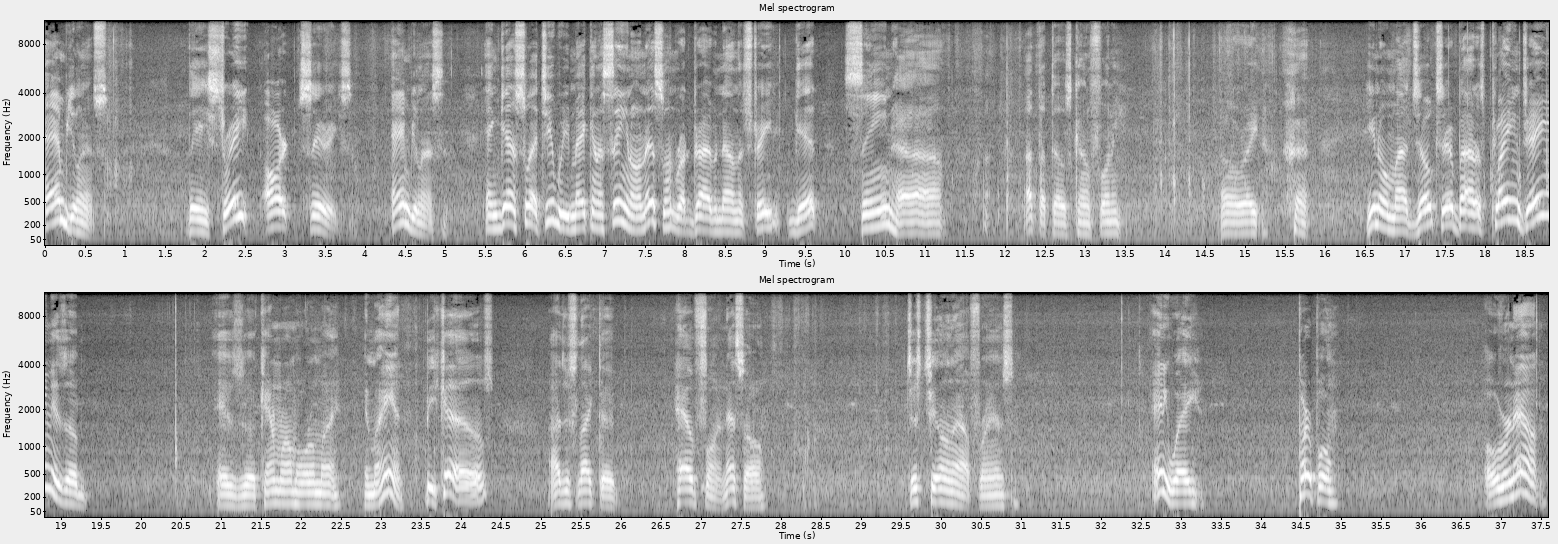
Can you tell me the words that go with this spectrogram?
Ambulance. The Street Art Series. Ambulance. And guess what? You'll be making a scene on this one, driving down the street. Get seen. Uh, I thought that was kind of funny. All right. you know my jokes there about as plain Jane is a is a camera I'm holding my in my hand because I just like to have fun. That's all. Just chilling out, friends. Anyway, purple. Over and out.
